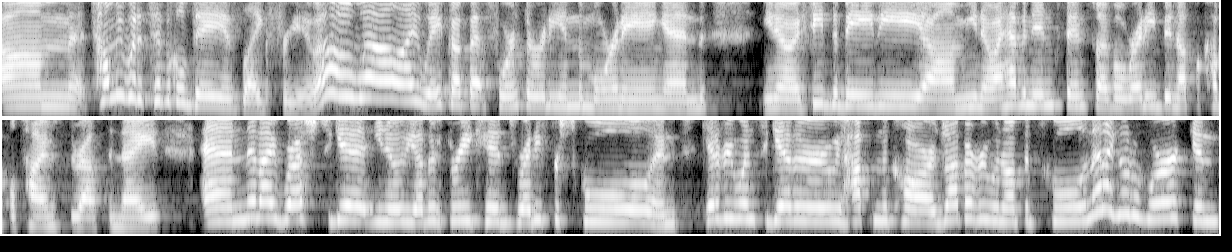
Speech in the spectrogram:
Um, tell me what a typical day is like for you. Oh, well, I wake up at 4:30 in the morning and you know, I feed the baby. Um, you know, I have an infant, so I've already been up a couple times throughout the night. And then I rush to get, you know, the other three kids ready for school and get everyone together. We hop in the car, drop everyone off at school, and then I go to work and,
